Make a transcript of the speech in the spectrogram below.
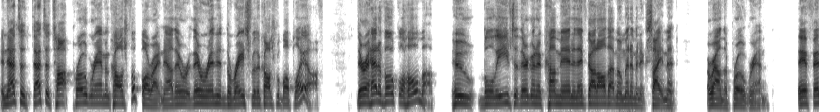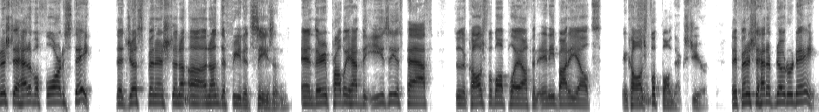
And that's a that's a top program in college football right now. They were they were in the race for the college football playoff. They're ahead of Oklahoma, who believes that they're going to come in and they've got all that momentum and excitement around the program. They have finished ahead of a Florida State that just finished an, uh, an undefeated season, and they probably have the easiest path to the college football playoff than anybody else in college football next year. They finished ahead of Notre Dame.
